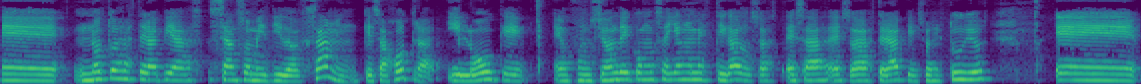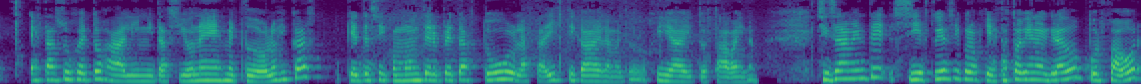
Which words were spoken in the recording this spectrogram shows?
Eh, no todas las terapias se han sometido a examen, que esa es otra, y luego que en función de cómo se hayan investigado esas, esas, esas terapias, esos estudios, eh, están sujetos a limitaciones metodológicas, que es decir, cómo interpretas tú la estadística y la metodología y toda esta vaina. Sinceramente, si estudias psicología y estás todavía en el grado, por favor,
